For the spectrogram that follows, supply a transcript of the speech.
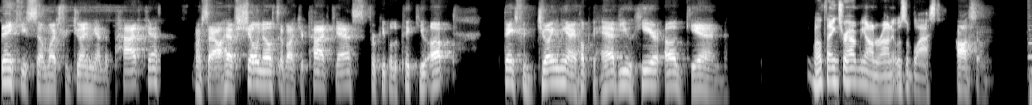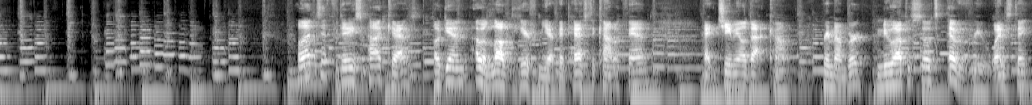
Thank you so much for joining me on the podcast. I'm sorry, I'll have show notes about your podcast for people to pick you up. Thanks for joining me. I hope to have you here again. Well, thanks for having me on, Ron. It was a blast. Awesome. Well, that's it for today's podcast. Again, I would love to hear from you, a fantastic comic fan, at gmail.com. Remember, new episodes every Wednesday.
